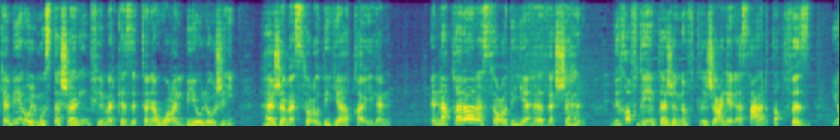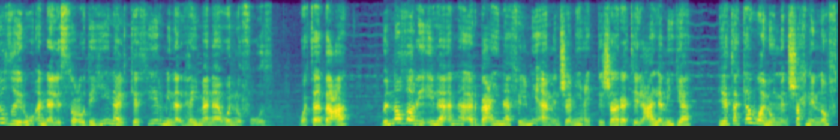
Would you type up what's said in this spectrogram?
كبير المستشارين في مركز التنوع البيولوجي هاجم السعودية قائلاً: إن قرار السعودية هذا الشهر بخفض إنتاج النفط لجعل الأسعار تقفز يظهر أن للسعوديين الكثير من الهيمنة والنفوذ وتابع بالنظر إلى أن 40% من جميع التجارة العالمية يتكون من شحن النفط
